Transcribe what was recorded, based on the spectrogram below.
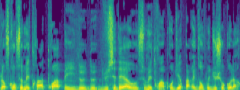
Lorsqu'on se mettra, trois pays du CDAO se mettront à produire par exemple du chocolat.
